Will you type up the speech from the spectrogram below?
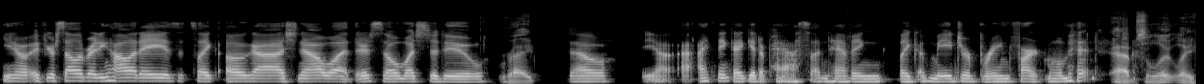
You know, if you're celebrating holidays, it's like, oh gosh, now what? There's so much to do. Right. So, yeah, I think I get a pass on having like a major brain fart moment. Absolutely.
